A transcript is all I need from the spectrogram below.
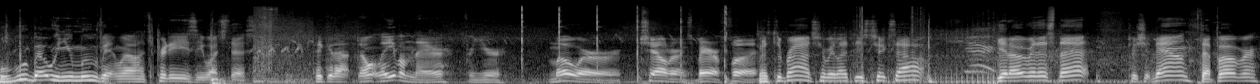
What about when you move it? Well, it's pretty easy. Watch this. Pick it up. Don't leave them there for your mower or children's barefoot. Mr. Brown, should we let these chicks out? Sure. Get over this net, push it down, step over,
